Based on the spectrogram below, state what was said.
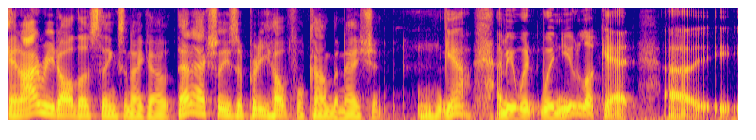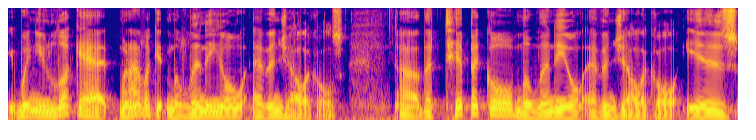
and I read all those things and I go, that actually is a pretty helpful combination. Mhm. Yeah, I mean, when when you look at uh, when you look at when I look at millennial evangelicals, uh, the typical millennial evangelical is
